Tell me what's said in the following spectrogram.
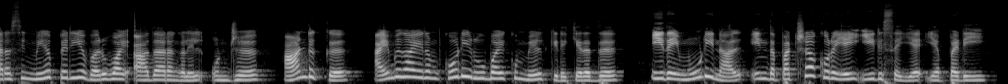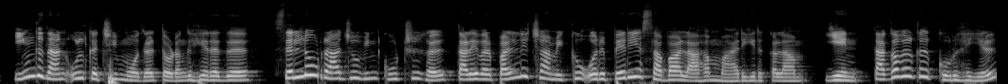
அரசின் மிகப்பெரிய வருவாய் ஆதாரங்களில் ஒன்று. ஆண்டுக்கு ஐம்பதாயிரம் கோடி ரூபாய்க்கும் மேல் கிடைக்கிறது. இதை மூடினால் இந்த பற்றாக்குறையை ஈடு செய்ய எப்படி? இங்குதான் உள்கட்சி மோதல் தொடங்குகிறது. செல்லூர் ராஜுவின் கூற்றுகள் தலைவர் பழனிசாமிக்கு ஒரு பெரிய சவாலாக மாறியிருக்கலாம். ஏன்? தகவல்கள் கூறுகையில்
